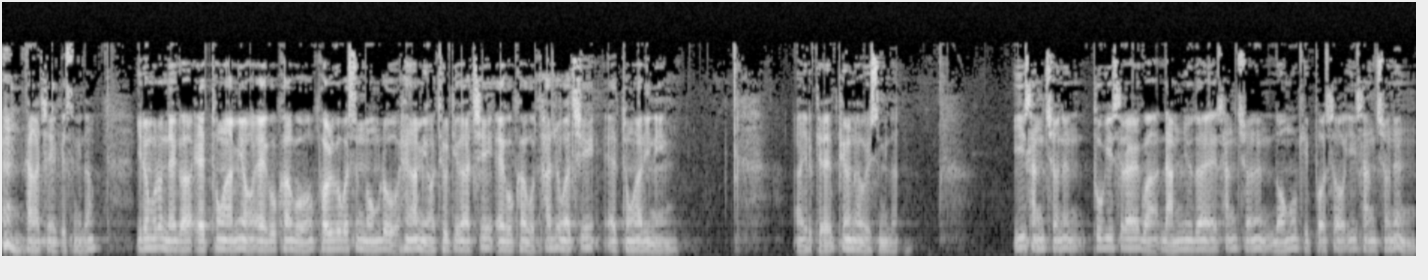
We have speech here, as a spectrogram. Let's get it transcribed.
다 같이 읽겠습니다. 이러므로 내가 애통하며 애곡하고 벌거벗은 몸으로 행하며 들깨같이 애곡하고 타조같이 애통하리니 아, 이렇게 표현하고 있습니다. 이 상처는 북이스라엘과 남유다의 상처는 너무 깊어서 이 상처는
